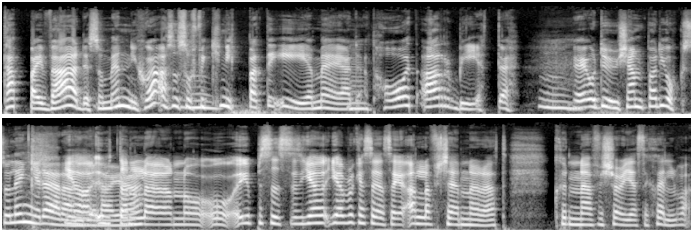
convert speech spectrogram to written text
tappa i värde som människa. Alltså så förknippat det är med att ha ett arbete. Eh, och du kämpade ju också länge där Ja, Angela. utan ja. lön och, och ja, precis. Jag, jag brukar säga så här, alla förtjänar att kunna försörja sig själva.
